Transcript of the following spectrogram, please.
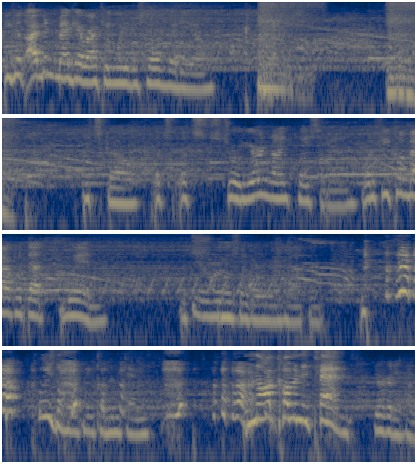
Because I've been mega wrecking you this whole video. Let's go. Let's let's Drew, you're in ninth place again. What if you come back with that win? Which most likely won't happen. Please don't make me come in tenth. I'm not coming in tenth, You're gonna come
